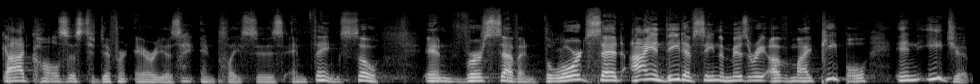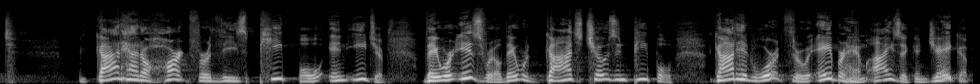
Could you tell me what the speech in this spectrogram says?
God calls us to different areas and places and things. So in verse 7, the Lord said, I indeed have seen the misery of my people in Egypt. God had a heart for these people in Egypt. They were Israel. They were God's chosen people. God had worked through Abraham, Isaac, and Jacob.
